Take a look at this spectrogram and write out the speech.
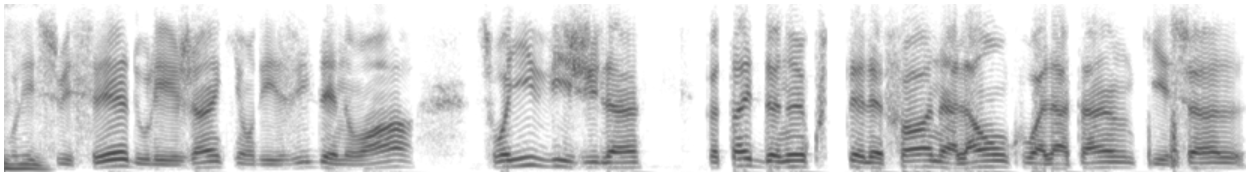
pour les mhm. suicides ou les gens qui ont des idées noires. Soyez vigilants. Peut-être donner un coup de téléphone à l'oncle ou à la tante qui est seul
